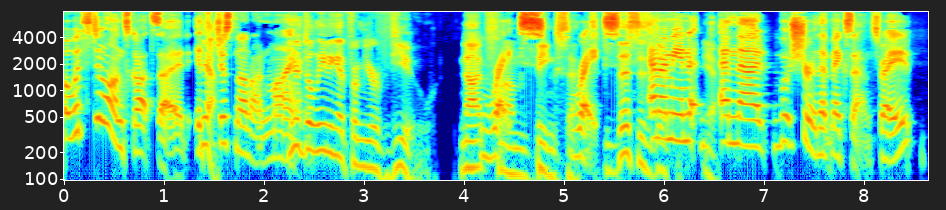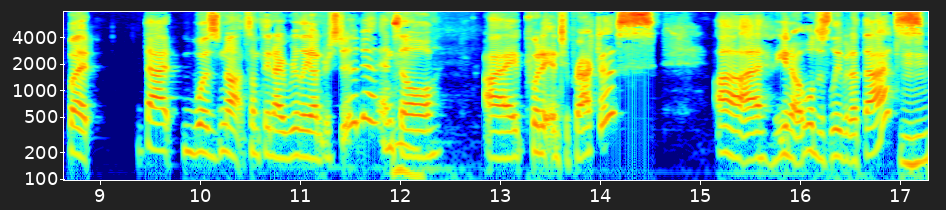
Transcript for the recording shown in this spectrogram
Oh, it's still on Scott's side. It's Yeah. just not on mine. You're deleting it from your view, not right. from being sent. Right. This is and I mean. Yeah. and that, but sure, that makes sense, right? But that was not something I really understood until Mm. I put it into practice. Uh, you know, we'll just leave it at that. Mm-hmm.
